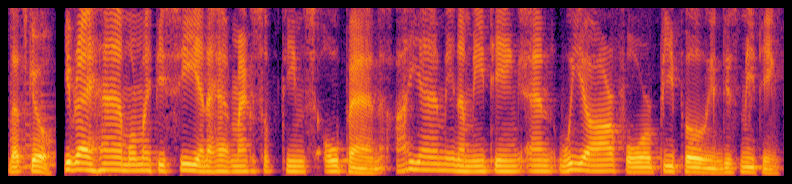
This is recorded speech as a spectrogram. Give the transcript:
Let's go. Here I am on my PC and I have Microsoft Teams open. I am in a meeting and we are four people in this meeting.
